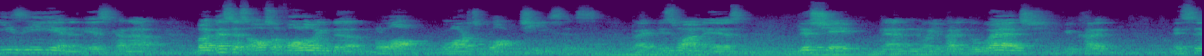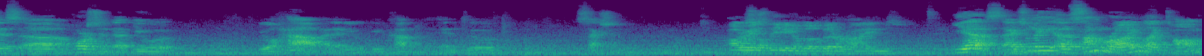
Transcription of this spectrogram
easy and it is kind of. But this is also following the block, large block cheeses, right? This one is this shape. Then when you cut it to wedge, you cut it. This is uh, a portion that you will you will have, and then you, you cut into section. Always leaving a little bit of rind. Yes, actually, uh, some rind, like Tom,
